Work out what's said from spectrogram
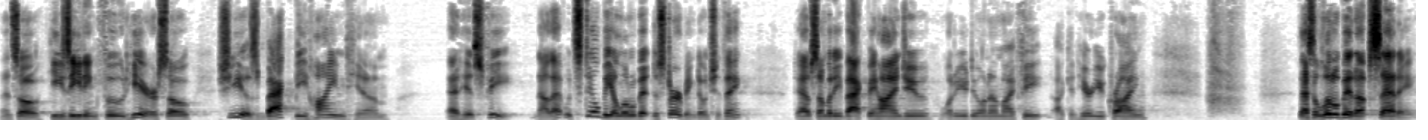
And so he's eating food here, so she is back behind him at his feet. Now, that would still be a little bit disturbing, don't you think? To have somebody back behind you, what are you doing on my feet? I can hear you crying. That's a little bit upsetting.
